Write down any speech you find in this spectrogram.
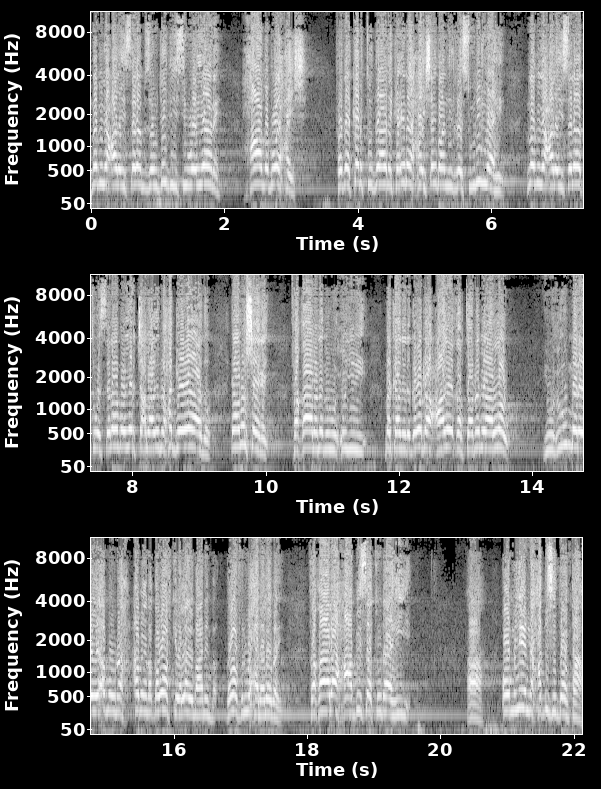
nabiga عaليه السلام زawjadiisii weeyaane xaadad way xayshay fadakartu dalika inay xayshay baan lirasuuli الlaahi nabiga عalayه الصلاaةu وaسلام oo yar jeclaada inuu xaggeega aado yaan u sheegay faqaala nabigu wuxuu yidhi markaan gabadha caaday qabtaa nabi allow wuxuu u maleeyey amayna dawaafkiiba la imaaninba dawaafki lagu xalaaloobay faqaala xaabisatunaa hiye oo miyayna xabisi doontaa?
